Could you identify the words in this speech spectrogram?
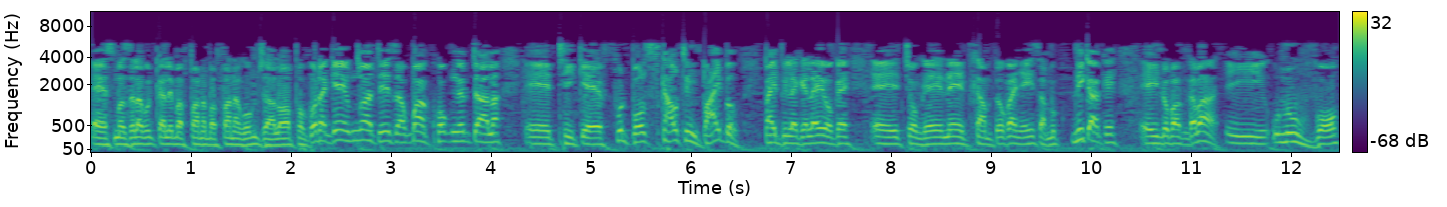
eh simazela kuqala bafana bafana ngokunjalo apho. Kodwa ke incwadi eza kubakho kungekudala eh thi ke football scouting bible ibhayibhile ke leyo ke ejongene jongene mhlawumbi okanye izama ukunika ke eh, into yoba ngaba eh, uluvo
